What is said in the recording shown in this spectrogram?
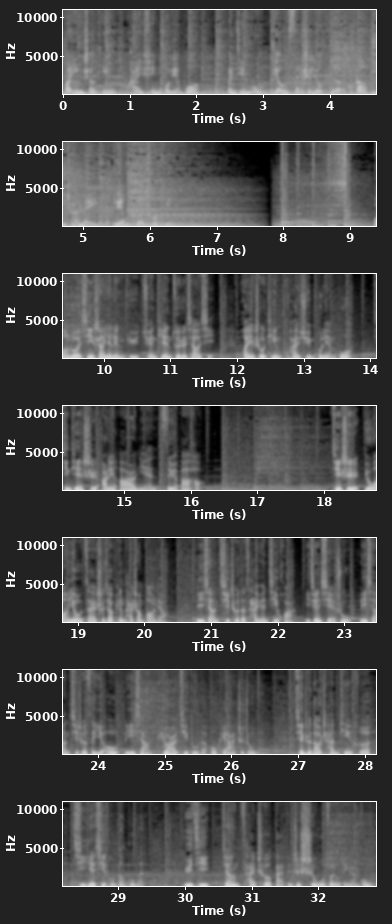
欢迎收听《快讯不联播》，本节目由三十六克高低传媒联合出品。网络新商业领域全天最热消息，欢迎收听《快讯不联播》。今天是二零二二年四月八号。近日，有网友在社交平台上爆料，理想汽车的裁员计划已经写入理想汽车 CEO 理想 Q 二季度的 OKR 之中，牵扯到产品和企业系统等部门。预计将裁撤百分之十五左右的员工。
